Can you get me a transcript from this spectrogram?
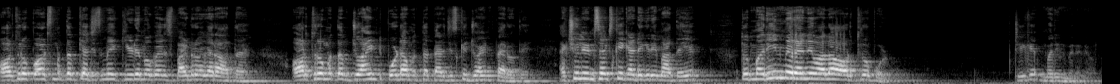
ऑर्थ्रोपॉड्स मतलब क्या? जिसमें कीड़े वगैरह स्पाइडर वगैरह आता है। ऑर्थ्रो मतलब ज्वाइंट पोडा मतलब पैर, जिसके ज्वाइंट पैर होते हैं। एक्चुअली इंसेक्ट्स की कैटेगरी में आते हैं। तो मरीन में रहने वाला ऑर्थ्रोपोड ठीक है? मरीन में रहने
